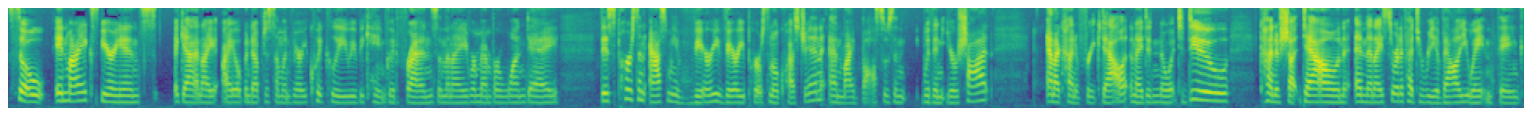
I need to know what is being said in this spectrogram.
So in my experience, again, I, I opened up to someone very quickly. We became good friends, and then I remember one day. This person asked me a very, very personal question, and my boss was in, within earshot and I kind of freaked out and I didn't know what to do, kind of shut down. And then I sort of had to reevaluate and think,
